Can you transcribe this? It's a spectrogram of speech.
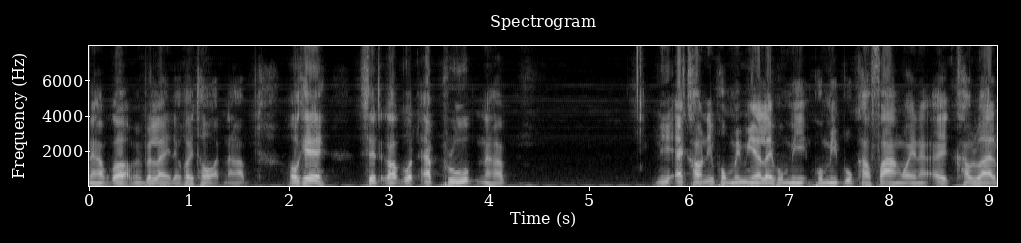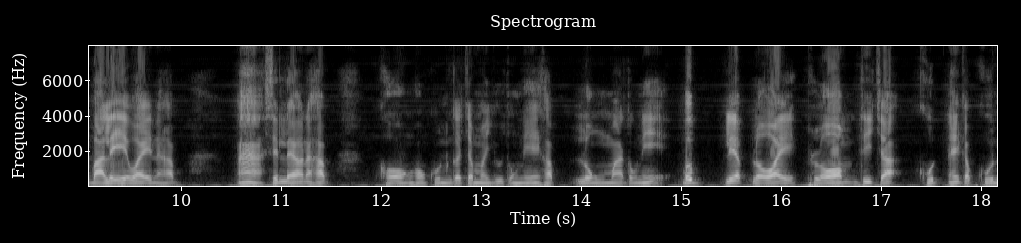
นะครับ ก็ไม่เป็นไรเดี๋ยวค่อยถอดนะครับ โอเค เสร็จก็กด approve นะครับนี่ account นี้ผมไม่มีอะไรผมมีผมมีปลูกข้าวฟ่างไว้นะเอ้ยข้าวบาเล่ไว้นะครับ อ่าเสร็จแล้วนะครับ ของของคุณก็จะมาอยู่ตรงนี้ครับ ลงมาตรงนี้ปุ๊บเรียบร้อย พร้อมที่จะขุดให้กับคุณ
